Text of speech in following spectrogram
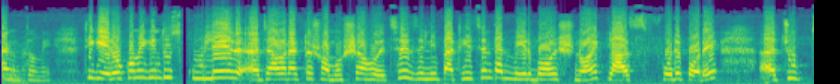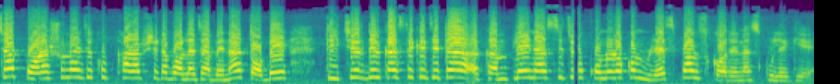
একদমই। ঠিক এরকমই কিন্তু স্কুলের যাওয়ার একটা সমস্যা হয়েছে। যিনি পাঠিয়েছেন তার মেয়ের বয়স নয় ক্লাস ফোরে আহ, চুপচাপ পড়াশোনায় যে খুব খারাপ সেটা বলা যাবে না। তবে টিচারদের কাছ থেকে যেটা কমপ্লেন আসছে যে কোনো রকম রেসপন্স করে না স্কুলে গিয়ে।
